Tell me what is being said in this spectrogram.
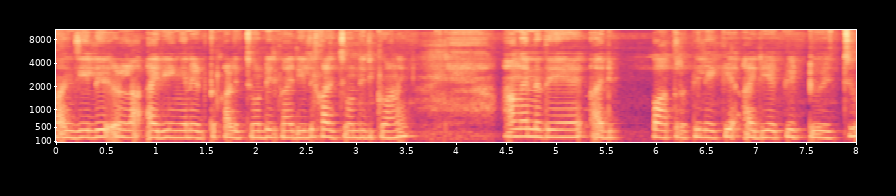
സഞ്ചിയിൽ ഉള്ള അരി ഇങ്ങനെ എടുത്ത് കളിച്ചുകൊണ്ടിരിക്കും അരിയിൽ കളിച്ചുകൊണ്ടിരിക്കുവാണ്. അങ്ങനെ ഇതേ അരിപ്പാത്രത്തിലേക്ക് അരിയൊക്കെ ഇട്ട് വെച്ചു.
